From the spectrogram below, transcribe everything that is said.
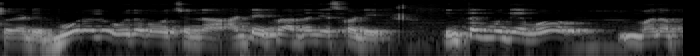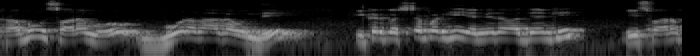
చూడండి బూరలు ఊదబోచున్న. అంటే ఇప్పుడు అర్థం చేసుకోండి ఇంతకు ముందేమో మన ప్రభు స్వరము బూరలాగా ఉంది. ఇక్కడికి వచ్చేటప్పటికి ఎనిమిదవ అధ్యాయంకి ఈ స్వరం.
